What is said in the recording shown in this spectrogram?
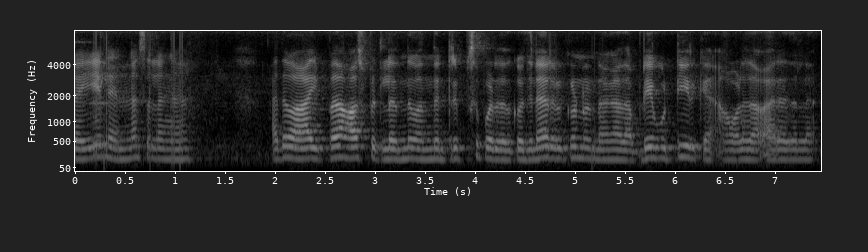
கையில் என்ன சொல்லுங்க? அதுவா இப்போ தான் ஹாஸ்பிட்டல்லேருந்து வந்து ட்ரிப்ஸ் போடுறது. கொஞ்ச நேரம் இருக்குன்னு அதை அப்படியே ஒட்டி இருக்கேன் அவ்வளோதான் வேறு எதுவும்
